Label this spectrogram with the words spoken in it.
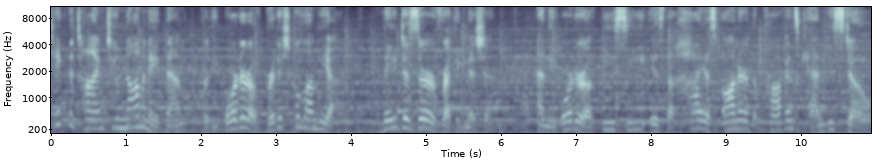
take the time to nominate them for the Order of British Columbia. They deserve recognition, and the Order of BC is the highest honor the province can bestow.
